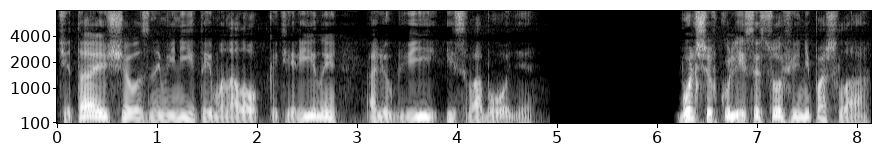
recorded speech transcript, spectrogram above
читающего знаменитый монолог Катерины о любви и свободе. Больше в кулисы Софья не пошла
